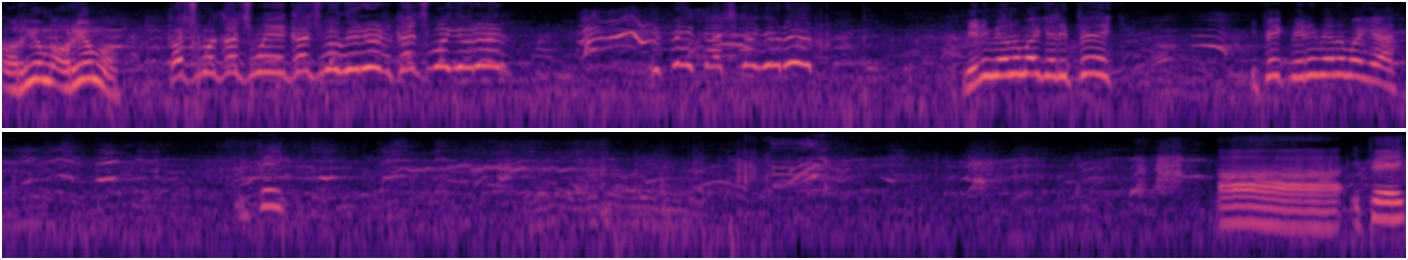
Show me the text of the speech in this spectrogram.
Arıyor mu? Arıyor mu? Kaçma kaçma kaçma görür. Kaçma görür. İpek kaçma görür. Benim yanıma gel İpek. İpek benim yanıma gel. İpek. Aa İpek.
